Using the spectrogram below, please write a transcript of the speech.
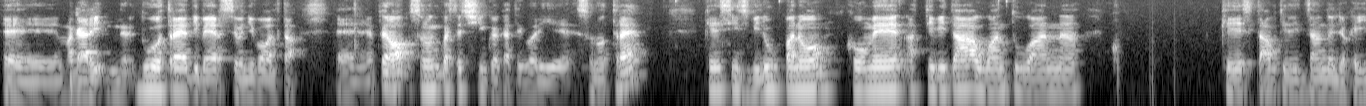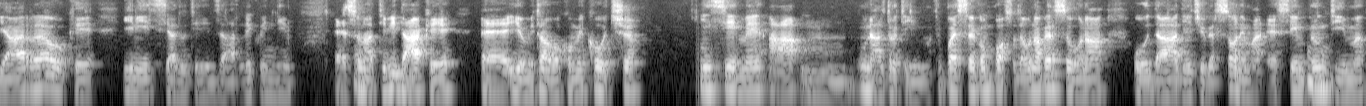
eh, magari due o tre diverse ogni volta, eh, però sono in queste cinque categorie. Sono tre che si sviluppano come attività one-to-one che sta utilizzando gli OKR o che inizia ad utilizzarli. Quindi eh, sono attività che eh, io mi trovo come coach insieme a um, un altro team, che può essere composto da una persona o da dieci persone, ma è sempre un mhm. team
